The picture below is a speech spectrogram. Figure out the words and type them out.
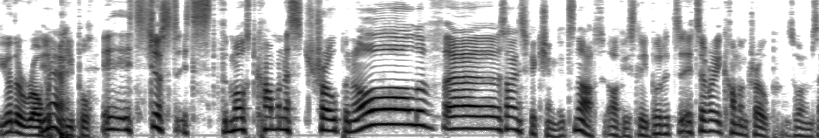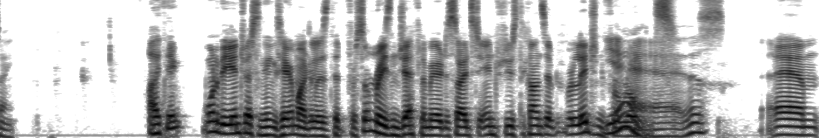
The other robot Yeah. people. It's just it's the most commonest trope in all of uh, science fiction. It's not obviously, but it's it's a very common trope. Is what I'm saying. I think one of the interesting things here, Michael, is that for some reason Jeff Lemire decides to introduce the concept of religion for yeah, robots, this- um,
